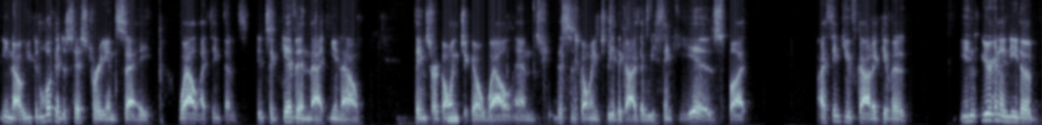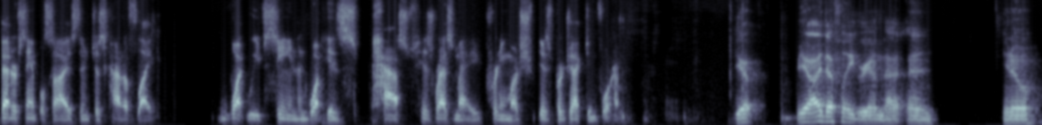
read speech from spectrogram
you know you could look at his history and say, well, I think that it's, it's a given that you know things are going to go well, and this is going to be the guy that we think he is, but I think you've got to give it. You, you're going to need a better sample size than just kind of like what we've seen and what his past, his resume, pretty much is projecting for him. Yep. Yeah, I definitely agree on that. And you know,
